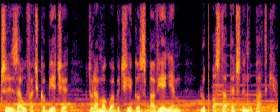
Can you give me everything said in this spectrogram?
czy zaufać kobiecie, która mogła być jego zbawieniem lub ostatecznym upadkiem.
